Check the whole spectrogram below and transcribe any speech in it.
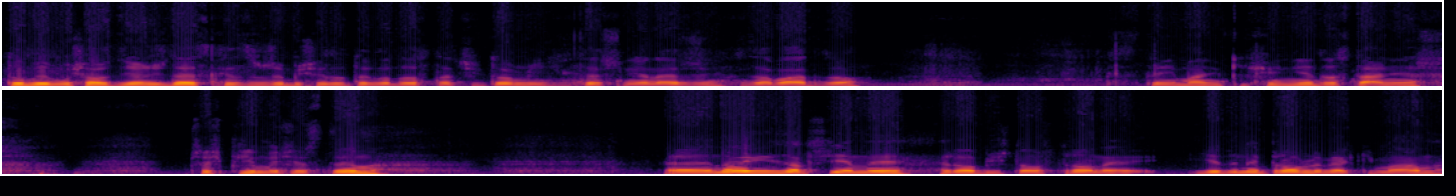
Tu bym musiał zdjąć deskę, żeby się do tego dostać i to mi też nie leży za bardzo. Z tej mańki się nie dostaniesz. Prześpimy się z tym. E, No i zaczniemy robić tą stronę. Jedyny problem jaki mam,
